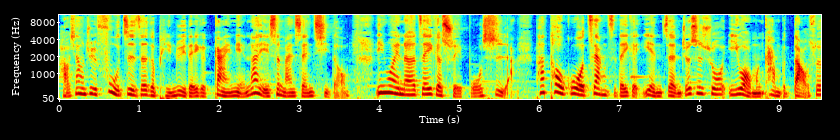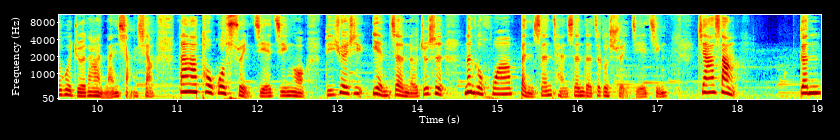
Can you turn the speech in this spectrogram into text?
好像去复制这个频率的一个概念，那也是蛮神奇的哦。因为呢，这一个水博士啊，他透过这样子的一个验证，就是说以往我们看不到，所以会觉得他很难想象。但他透过水结晶哦，的确是。验证了，就是那个花本身产生的这个水结晶，加上。跟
